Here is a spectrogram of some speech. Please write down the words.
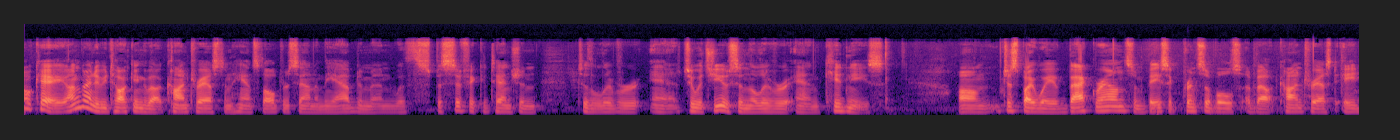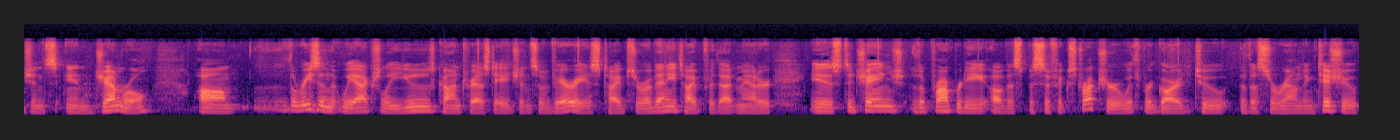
Okay, I'm going to be talking about contrast enhanced ultrasound in the abdomen with specific attention to the liver and to its use in the liver and kidneys. Um, just by way of background, some basic principles about contrast agents in general. Um, the reason that we actually use contrast agents of various types, or of any type for that matter, is to change the property of a specific structure with regard to the surrounding tissue,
